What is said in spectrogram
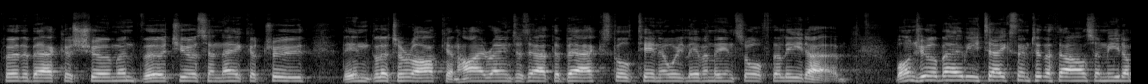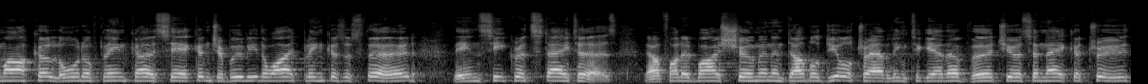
Further back is Sherman, Virtuous and Naked Truth. Then Glitter Rock and High Rangers out the back. Still 10 or 11 lengths off the leader. Bonjour Baby takes them to the thousand metre marker. Lord of Glencoe second. Jabuli the White Blinkers is third. Then Secret Status. They are followed by Sherman and Double Duel travelling together. Virtuous and Naked Truth.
